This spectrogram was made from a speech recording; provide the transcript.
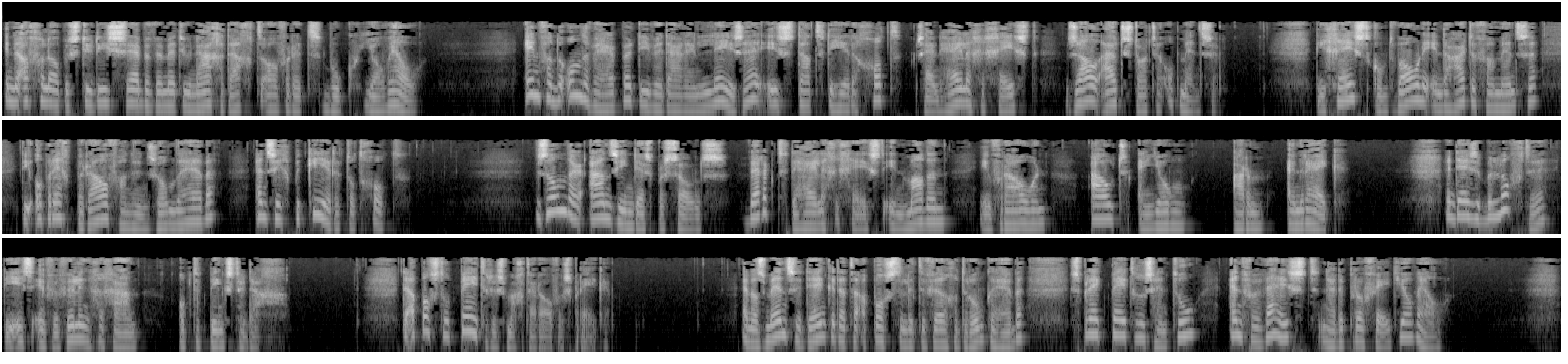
In de afgelopen studies hebben we met u nagedacht over het boek Joël. Een van de onderwerpen die we daarin lezen is dat de Heere God zijn heilige geest zal uitstorten op mensen. Die geest komt wonen in de harten van mensen die oprecht berouw van hun zonde hebben en zich bekeren tot God. Zonder aanzien des persoons werkt de Heilige Geest in mannen, in vrouwen, oud en jong, arm en rijk. En deze belofte die is in vervulling gegaan op de Pinksterdag. De apostel Petrus mag daarover spreken. En als mensen denken dat de apostelen te veel gedronken hebben, spreekt Petrus hen toe en verwijst naar de profeet Joël.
